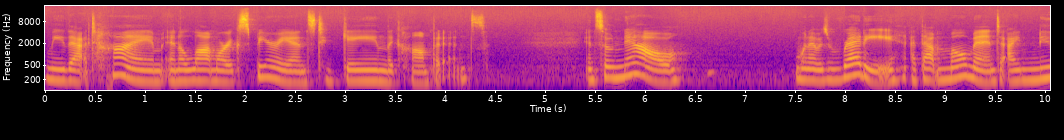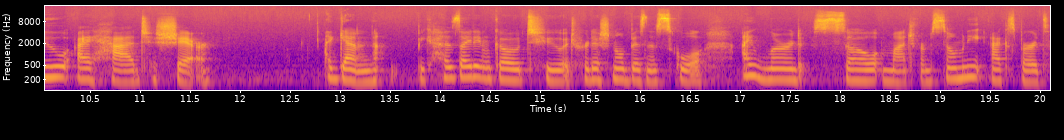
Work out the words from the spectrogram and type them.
me that time and a lot more experience to gain the confidence. And so now, when I was ready at that moment, I knew I had to share. Again, because I didn't go to a traditional business school, I learned so much from so many experts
